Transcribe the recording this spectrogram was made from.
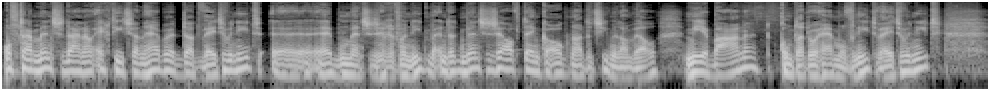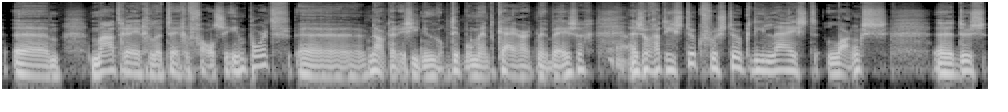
Of daar mensen daar nou echt iets aan hebben, dat weten we niet. Uh, een mensen zeggen van niet. En dat mensen zelf denken ook, nou, dat zien we dan wel. Meer banen. Komt dat door hem of niet, weten we niet. Uh, maatregelen tegen valse import. Uh, nou, daar is hij nu op dit moment keihard mee bezig. Ja. En zo gaat hij stuk voor stuk die lijst langs. Uh, dus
